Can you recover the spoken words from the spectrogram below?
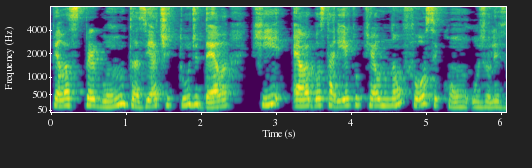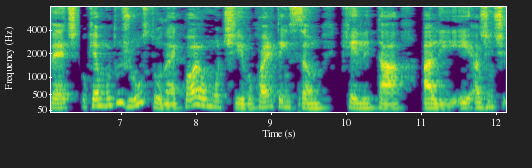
pelas perguntas e atitude dela que ela gostaria que o Kel não fosse com o Jolivete, o que é muito justo, né? Qual é o motivo, qual é a intenção que ele tá ali? E a gente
